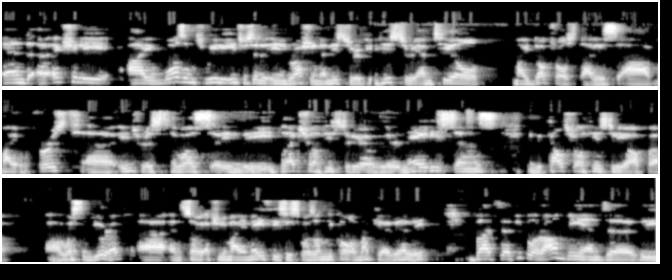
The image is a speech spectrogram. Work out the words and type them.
and uh, actually. I wasn't really interested in Russian and East European history until my doctoral studies, uh, my first uh, interest was in the intellectual history of the Renaissance, in the cultural history of uh, uh Western Europe, uh, and so actually my MA thesis was on Niccolo Machiavelli. But uh, people around me and the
